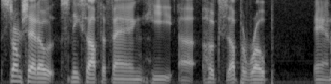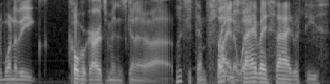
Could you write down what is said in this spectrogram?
Storm Shadow sneaks off the Fang. He uh, hooks up a rope, and one of the Cobra Guardsmen is going to uh, Look at them fighting away. side by side with these.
